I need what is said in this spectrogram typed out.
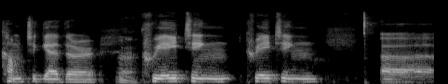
come together, creating creating uh,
